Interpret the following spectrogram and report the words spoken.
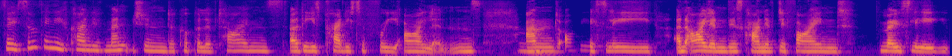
So something you've kind of mentioned a couple of times are these predator free islands. Mm-hmm. and obviously an island is kind of defined mostly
